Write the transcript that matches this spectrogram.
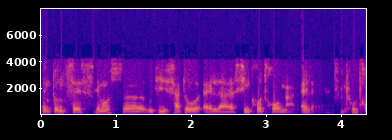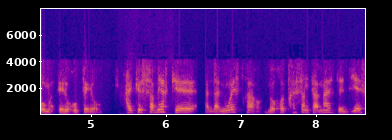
Entonces hemos utilizado el sincrotrón, el sincrotrón europeo. Hay que saber que la nuestra no representa más de 10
